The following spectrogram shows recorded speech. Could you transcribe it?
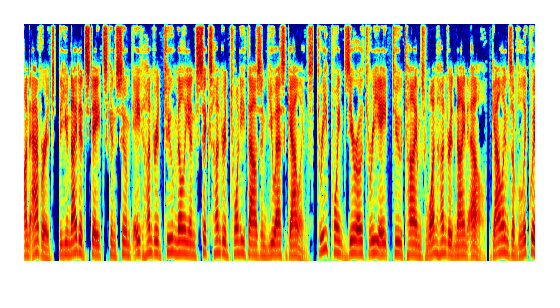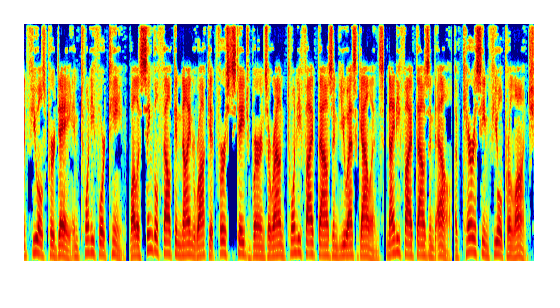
On average, the United States consumed 802,620,000 US gallons, 3.0382 times 109 L gallons of liquid fuels per day in 2014, while a single Falcon 9 rocket first stage burns around 25,000 US gallons, 95,000 L of kerosene fuel per launch.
